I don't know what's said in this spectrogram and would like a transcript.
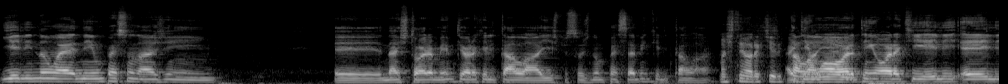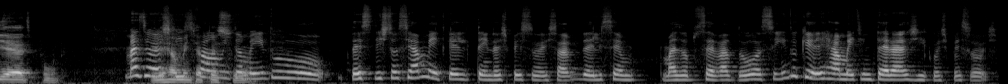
e ele não é nenhum personagem é, na história mesmo. Tem hora que ele tá lá e as pessoas não percebem que ele tá lá. Mas tem hora que ele Aí tá tem lá uma e aí- hora, tem hora que ele, ele é, tipo. Mas eu acho que isso é fala também do, desse distanciamento que ele tem das pessoas, sabe? Dele ser mais observador, assim, do que ele realmente interagir com as pessoas.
